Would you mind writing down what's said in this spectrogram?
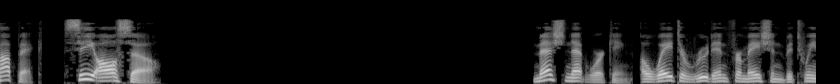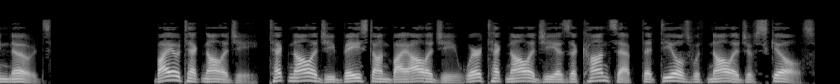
Topic. See also Mesh networking, a way to route information between nodes Biotechnology, technology based on biology where technology is a concept that deals with knowledge of skills.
